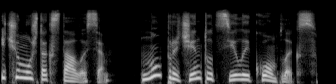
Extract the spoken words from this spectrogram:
І чому ж так сталося? Ну, причин тут цілий комплекс.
